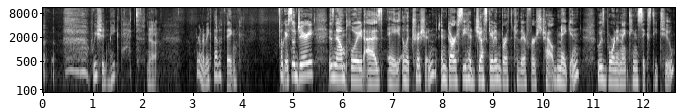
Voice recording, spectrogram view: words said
we should make that. Yeah. We're gonna make that a thing. Okay, so Jerry is now employed as a electrician, and Darcy had just given birth to their first child, Megan, who was born in 1962.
